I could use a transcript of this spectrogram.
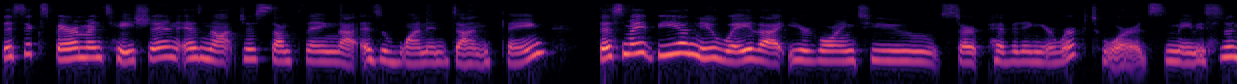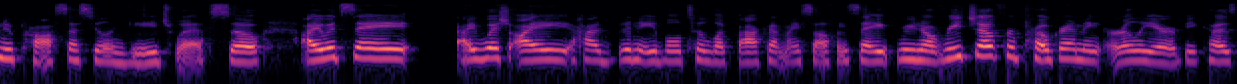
this experimentation is not just something that is a one and done thing. This might be a new way that you're going to start pivoting your work towards. Maybe this is a new process you'll engage with. So I would say I wish I had been able to look back at myself and say, you know, reach out for programming earlier because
